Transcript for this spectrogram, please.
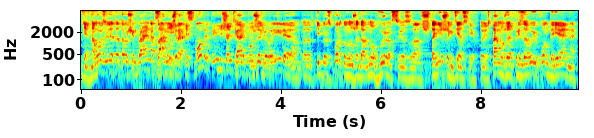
Не, на мой взгляд, это очень правильно, Сами что... игроки смотрят и еще тебе Как мы уже говорили, вот этот киберспорт, он уже давно вырос из а, штанишек детских. То есть там уже призовые фонды реально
